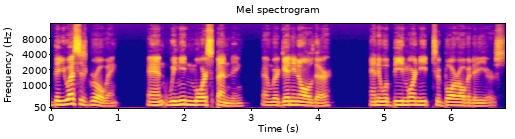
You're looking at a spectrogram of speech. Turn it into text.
the US is growing and we need more spending and we're getting older and it will be more need to borrow over the years.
